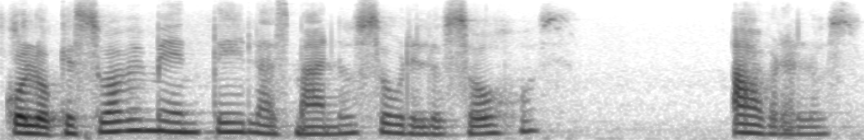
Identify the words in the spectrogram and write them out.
coloque suavemente las manos sobre los ojos, ábralos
